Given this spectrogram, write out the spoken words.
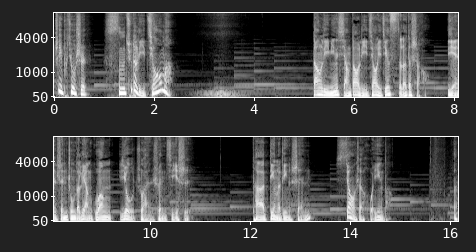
这不就是死去的李娇吗？当李明想到李娇已经死了的时候。眼神中的亮光又转瞬即逝。他定了定神，笑着回应道：“呃，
